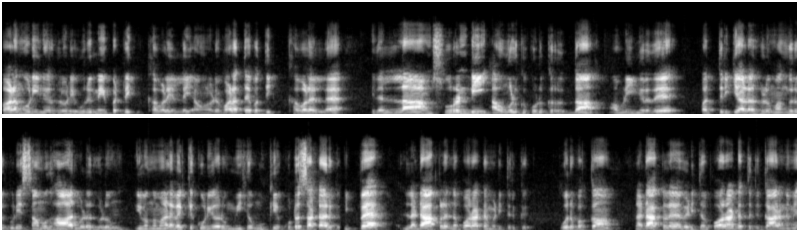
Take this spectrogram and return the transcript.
பழங்குடியினர்களுடைய உரிமை பற்றி கவலை இல்லை. அவங்களுடைய வளத்தை பற்றி கவலை இல்லை. இதெல்லாம் சுரண்டி அவங்களுக்கு கொடுக்கறது தான் அப்படிங்கிறது பத்திரிகையாளர்களும் அங்கே இருக்கக்கூடிய சமூக ஆர்வலர்களும் இவங்க மேலே வைக்கக்கூடிய ஒரு மிக முக்கிய குற்றச்சாட்டாக இருக்குது இப்போ லடாக்கில் இந்த போராட்டம் வெடித்திருக்கு. ஒரு பக்கம் லடாக்கில் வெடித்த போராட்டத்துக்கு காரணமே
